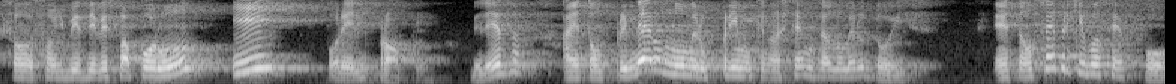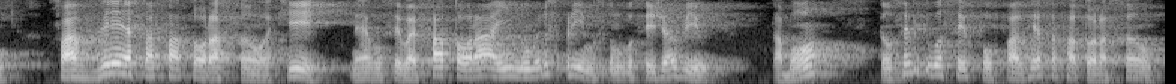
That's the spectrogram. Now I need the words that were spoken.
São, são divisíveis só por um e por ele próprio. Beleza? Ah, então, o primeiro número primo que nós temos é o número 2. Então, sempre que você for fazer essa fatoração aqui, né, você vai fatorar em números primos, como você já viu, tá bom? Então, sempre que você for fazer essa fatoração,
